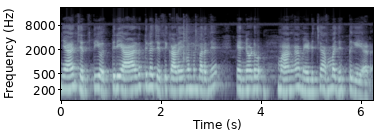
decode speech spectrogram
ഞാൻ ചെത്തി ഒത്തിരി ആഴത്തിലെ ചെത്തി കളയുമെന്നും പറഞ്ഞ് എന്നോട് മാങ്ങ മേടിച്ച് അമ്മ ചെത്തുകയാണ്.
